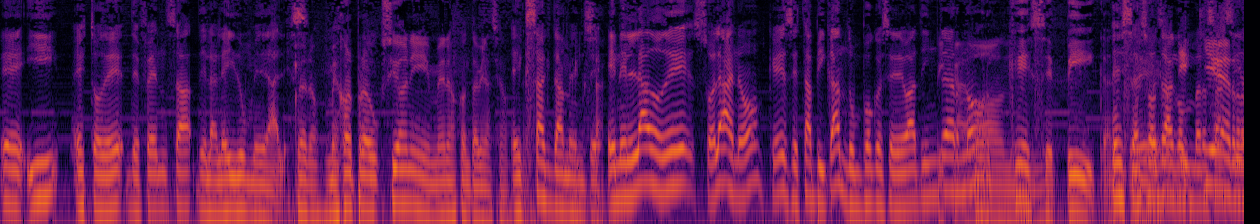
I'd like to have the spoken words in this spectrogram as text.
eh, y esto de defensa de la ley de humedales. Claro, mejor producción y menos contaminación. Exactamente. Exacto. En el lado de Solano, que se está picando un poco ese debate interno, ¿Por qué se pican? esa es otra conversación.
